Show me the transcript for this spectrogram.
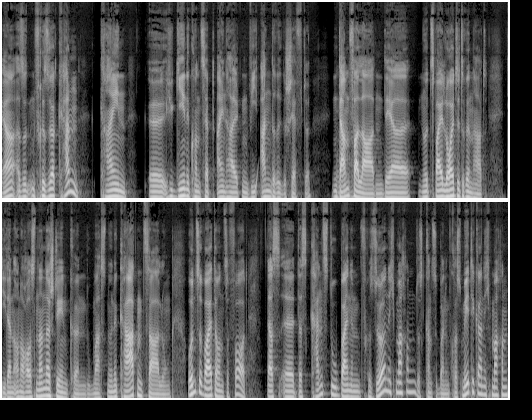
ja, also ein Friseur kann kein äh, Hygienekonzept einhalten wie andere Geschäfte. Ein Dampferladen, der nur zwei Leute drin hat, die dann auch noch auseinanderstehen können. Du machst nur eine Kartenzahlung und so weiter und so fort. Das, äh, das kannst du bei einem Friseur nicht machen, das kannst du bei einem Kosmetiker nicht machen.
